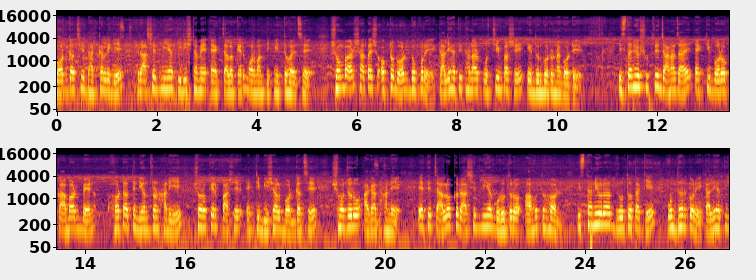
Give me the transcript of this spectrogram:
বটগাছে ধাক্কা লেগে রাশেদ মিয়া তিরিশ নামে এক চালকের মর্মান্তিক মৃত্যু হয়েছে। সোমবার সাতাইশ অক্টোবর দুপুরে কালিহাতি থানার পশ্চিম পাশে এ দুর্ঘটনা ঘটে। স্থানীয় সূত্রে জানা যায়, একটি বড় কাবার্ড ভ্যান হঠাৎ নিয়ন্ত্রণ হারিয়ে সড়কের পাশের একটি বিশাল বটগাছে সজোরও আঘাত হানে। এতে চালক রাশেদ মিয়া গুরুতর আহত হন। স্থানীয়রা দ্রুত তাকে উদ্ধার করে কালিহাতি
